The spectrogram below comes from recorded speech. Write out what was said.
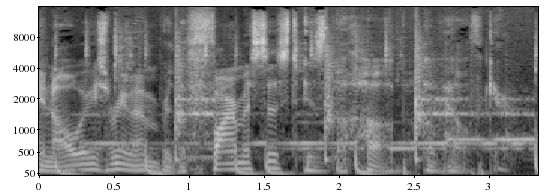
And always remember the pharmacist is the hub of healthcare.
